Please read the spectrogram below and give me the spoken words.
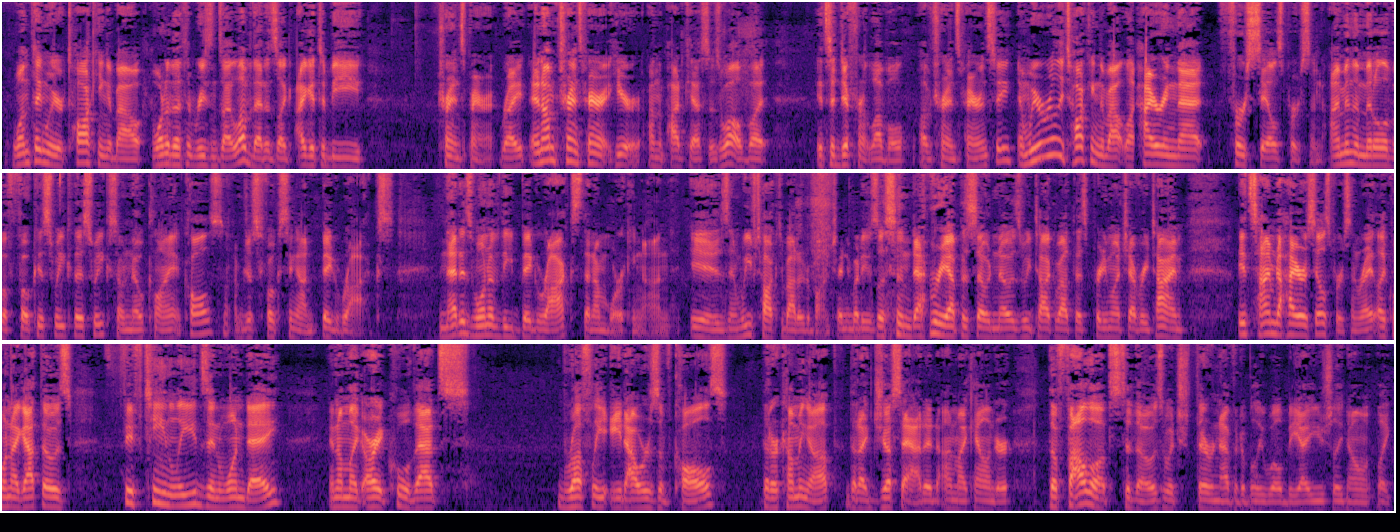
one thing we were talking about, one of the th- reasons I love that is like I get to be transparent, right? And I'm transparent here on the podcast as well, but it's a different level of transparency. And we were really talking about like hiring that first salesperson. I'm in the middle of a focus week this week, so no client calls. I'm just focusing on big rocks. And that is one of the big rocks that I'm working on is and we've talked about it a bunch. Anybody who's listened to every episode knows we talk about this pretty much every time. It's time to hire a salesperson, right? Like when I got those 15 leads in one day and I'm like, "All right, cool, that's roughly eight hours of calls that are coming up that I just added on my calendar. The follow ups to those, which there inevitably will be, I usually don't like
